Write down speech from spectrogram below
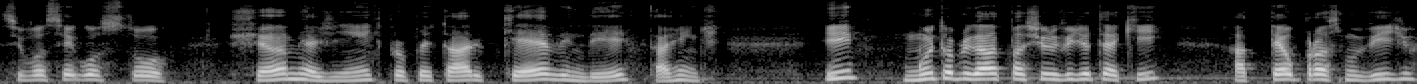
Se você gostou, chame a gente, o proprietário quer vender, tá gente? E muito obrigado por assistir o vídeo até aqui. Até o próximo vídeo.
